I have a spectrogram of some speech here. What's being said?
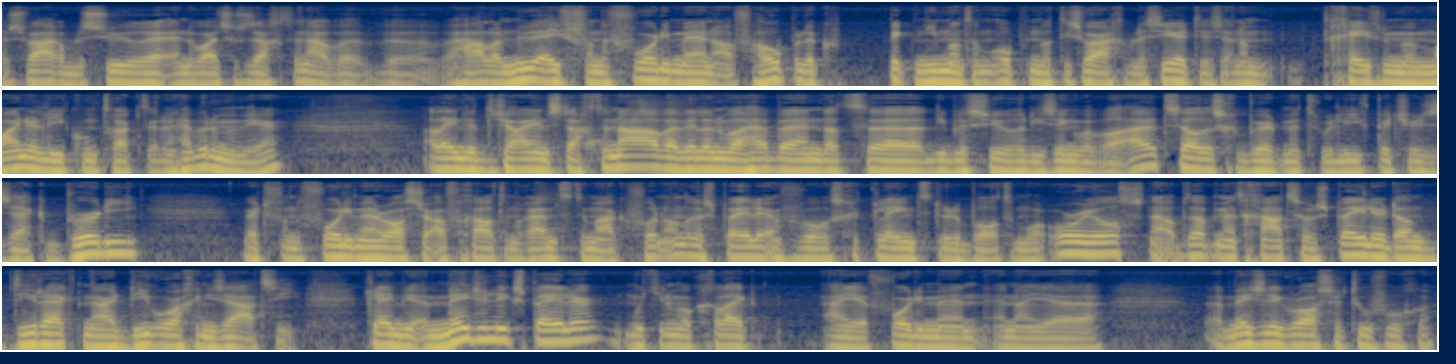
zware blessure. En de White Sox dachten, nou, we, we, we halen nu even van de 40-man af. Hopelijk pikt niemand hem op omdat hij zwaar geblesseerd is. En dan geven we hem een minor league contract en dan hebben we hem weer. Alleen de Giants dachten, nou, wij willen hem wel hebben. En dat, eh, die blessure die zingen we wel uit. Hetzelfde is gebeurd met relief pitcher Zach Birdie. Werd van de 40-man roster afgehaald om ruimte te maken voor een andere speler. En vervolgens geclaimd door de Baltimore Orioles. Nou, op dat moment gaat zo'n speler dan direct naar die organisatie. Claim je een Major League speler, moet je hem ook gelijk aan je 40-man en aan je eh, Major League roster toevoegen.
